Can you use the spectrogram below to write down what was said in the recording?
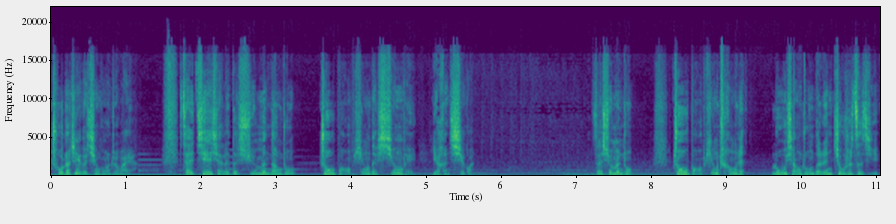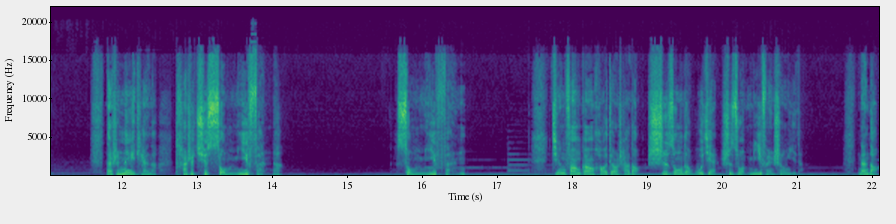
除了这个情况之外啊，在接下来的询问当中，周保平的行为也很奇怪。在询问中，周保平承认录像中的人就是自己，但是那天呢，他是去送米粉的。送米粉，警方刚好调查到失踪的吴健是做米粉生意的，难道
